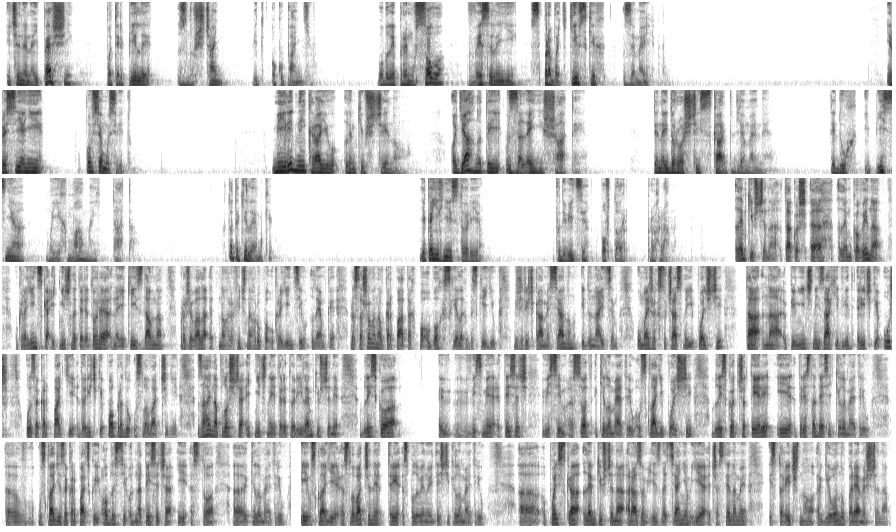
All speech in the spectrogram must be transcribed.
І чи не найперші потерпіли знущань від окупантів бо були примусово виселені з прабатьківських земель. І росіяні по всьому світу. Мій рідний краю Лемківщино, одягнутий в зелені шати. Ти найдорожчий скарб для мене, ти дух і пісня моїх мама й тата. Хто такі лемки? Яка їхня історія? Подивіться повтор програми. Лемківщина, також е, Лемковина, українська етнічна територія, на якій здавна проживала етнографічна група українців Лемки, розташована в Карпатах по обох схилах Бескидів, між річками Сяном і Дунайцем, у межах сучасної Польщі. Та на північний захід від річки Уш у Закарпатті до річки Попроду у Словаччині. Загальна площа етнічної території Лемківщини близько 8800 кілометрів, у складі Польщі близько 4 і 310 кілометрів. Е, У складі Закарпатської області 1100 е, кілометрів. І в складі Словаччини 3,5 тисячі кілометрів. Польська Лемківщина разом із Нацянням є частинами історичного регіону Перемищина.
